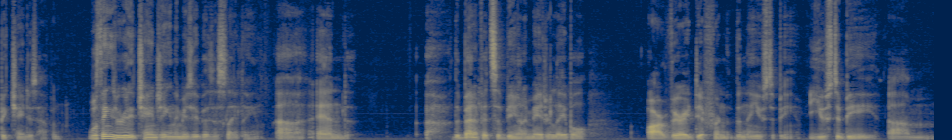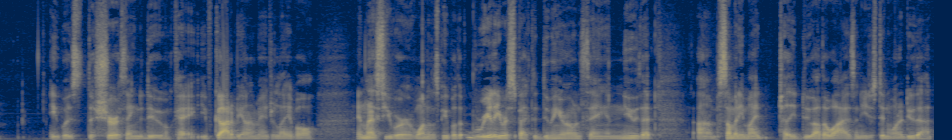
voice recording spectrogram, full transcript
big changes happen. Well things are really changing in the music business lately uh, and uh, the benefits of being on a major label are very different than they used to be. It used to be um, it was the sure thing to do okay you've got to be on a major label unless you were one of those people that really respected doing your own thing and knew that um, somebody might tell you to do otherwise and you just didn't want to do that.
